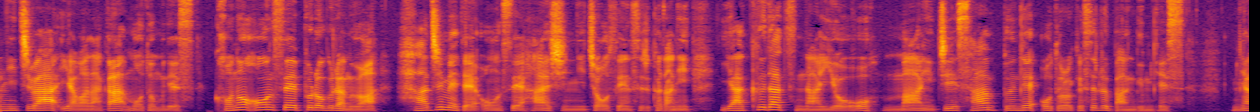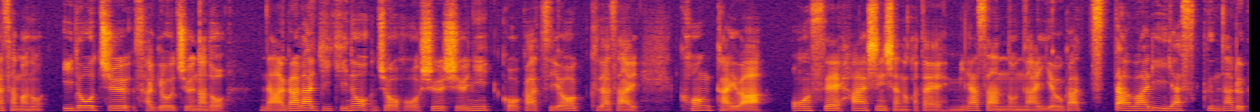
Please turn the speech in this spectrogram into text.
んにちは、山中もとむです。この音声プログラムは、初めて音声配信に挑戦する方に役立つ内容を毎日3分でお届けする番組です。皆様の移動中、作業中など、ながら聞きの情報収集にご活用ください。今回は、音声配信者の方へ皆さんの内容が伝わりやすくなる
